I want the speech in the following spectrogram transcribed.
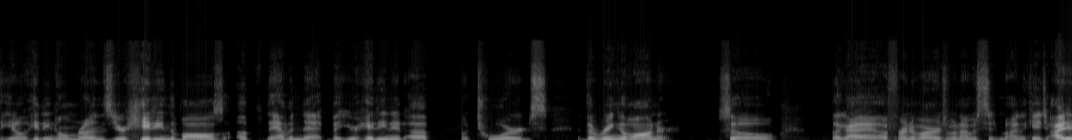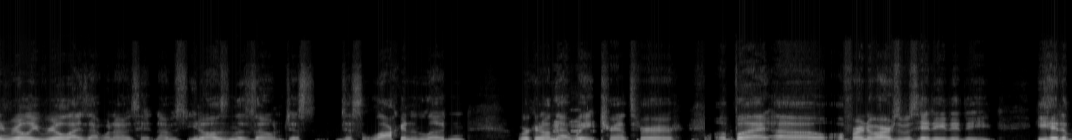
you know, hitting home runs, you're hitting the balls up. They have a net, but you're hitting it up towards the Ring of Honor. So, like I, a friend of ours, when I was sitting behind the cage, I didn't really realize that when I was hitting. I was, you know, I was in the zone, just just locking and loading, working on that weight transfer. Uh, But uh, a friend of ours was hitting and he he hit a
